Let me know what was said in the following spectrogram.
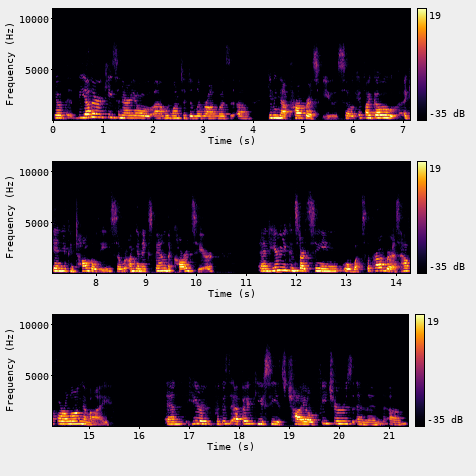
you know, the, the, other key scenario um, we wanted to deliver on was um, giving that progress view. So if I go, again, you can toggle these. So I'm going to expand the cards here. And here you can start seeing, well, what's the progress? How far along am I? And here for this epic, you see its child features, and then um,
